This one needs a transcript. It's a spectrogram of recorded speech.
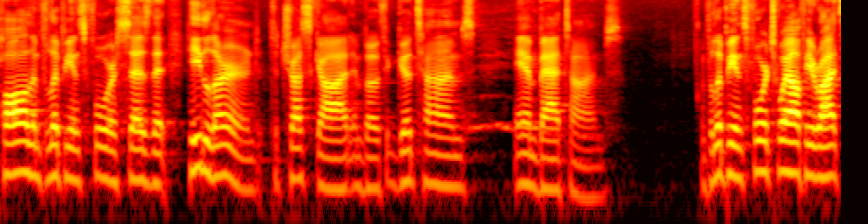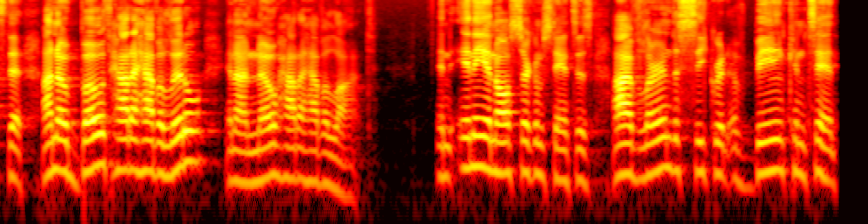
Paul in Philippians 4 says that he learned to trust God in both good times and bad times. In Philippians 4:12 he writes that I know both how to have a little and I know how to have a lot. In any and all circumstances, I have learned the secret of being content,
